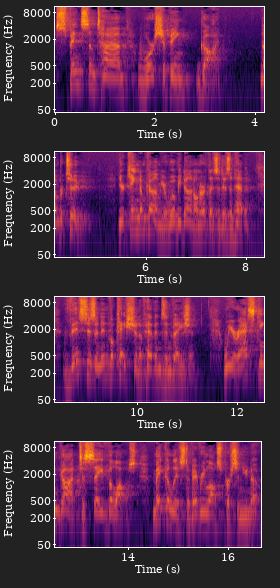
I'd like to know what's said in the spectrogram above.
Spend some time worshiping God. Number two, your kingdom come, your will be done on earth as it is in heaven. This is an invocation of heaven's invasion. We are asking God to save the lost. Make a list of every lost person you know.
